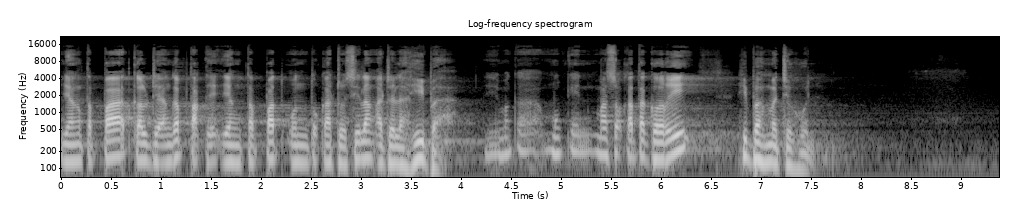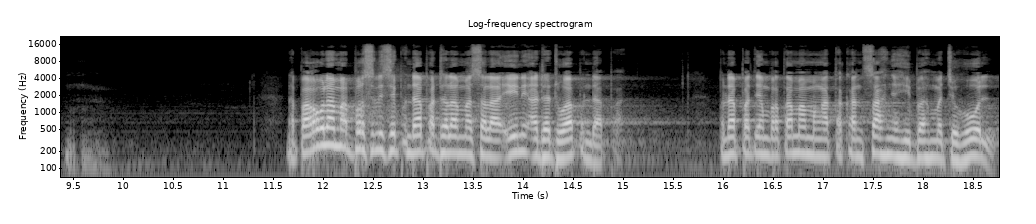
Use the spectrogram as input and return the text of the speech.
yang tepat kalau dianggap takyif yang tepat untuk kado silang adalah hibah ya, maka mungkin masuk kategori hibah majhul Nah para ulama berselisih pendapat dalam masalah ini ada dua pendapat. Pendapat yang pertama mengatakan sahnya hibah majhul.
